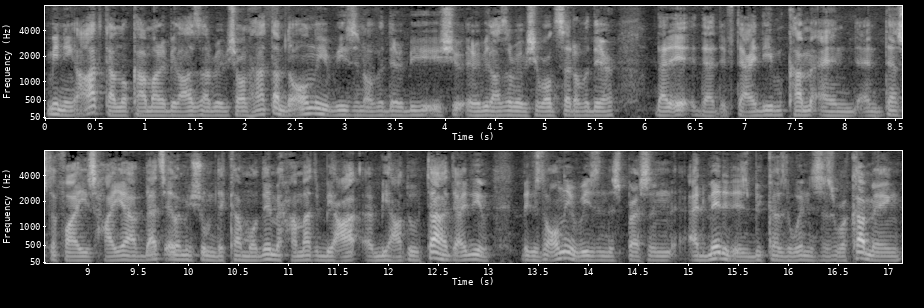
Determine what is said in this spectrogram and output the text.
Meaning, Ad Kam Lo Kama Rabbi Lazar Rabbi Shimon Hatam. The only reason over there, Rabbi Lazar Rabbi Shimon said over there that it, that if the Aidim come and and testify is Hayav, that's Elam Mishum Dekam Modeh Mehamat Bi'atuta the Aidim. Because the only reason this person admitted is because the witnesses were coming.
